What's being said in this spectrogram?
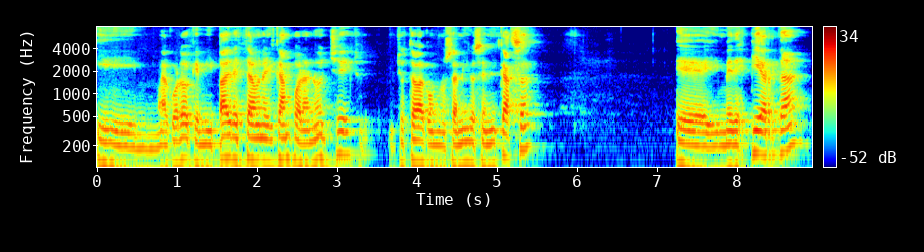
y me acuerdo que mi padre estaba en el campo a la noche, yo, estaba con unos amigos en mi casa, eh, y me despierta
